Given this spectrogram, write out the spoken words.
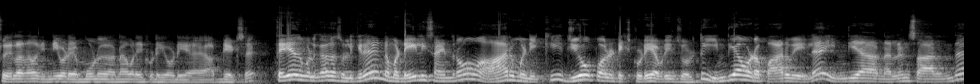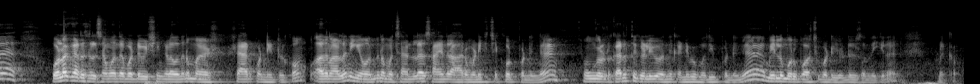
ஸோ இதெல்லாம் தான் இன்னையோடைய மூணு அண்ணாமலையுடைய அப்டேட்ஸு தெரியாதவங்களுக்காக சொல்லிக்கிறேன். நம்ம டெய்லி சாயந்தரம் ஆறு மணிக்கு ஜியோ பாலிடிக்ஸ் டுடே அப்படின்னு சொல்லிட்டு இந்தியாவோட பார்வையில் இந்தியா நலன் சார்ந்த உலக அரசியல் சம்மந்தப்பட்ட விஷயங்களை வந்து நம்ம ஷேர் பண்ணிட்டு இருக்கோம். அதனால நீங்கள் வந்து நம்ம சேனலில் சாயந்தரம் ஆறு மணிக்கு செக் அவுட் பண்ணுங்கள் உங்களோட கருத்துக்களையும் வந்து கண்டிப்பாக பதிவு பண்ணுங்கள் மேலும் ஒரு பாசிட்டிவ் சந்திக்கிறேன். வணக்கம்.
